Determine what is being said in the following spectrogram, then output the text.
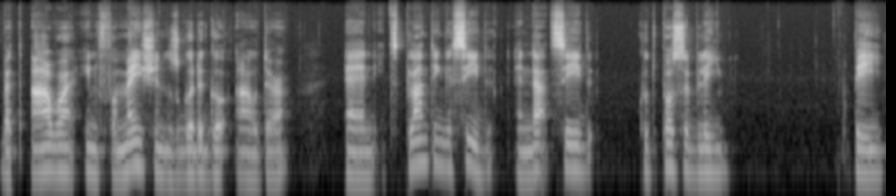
but our information is going to go out there and it's planting a seed. And that seed could possibly be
